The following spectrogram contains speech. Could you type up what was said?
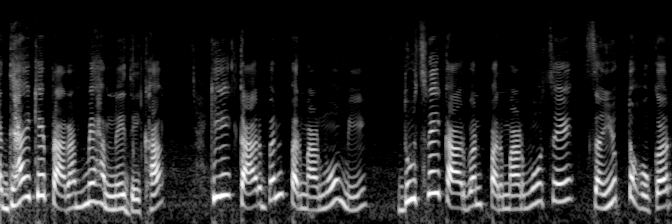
अध्याय के प्रारंभ में हमने देखा कि कार्बन परमाणुओं में दूसरे कार्बन परमाणुओं से संयुक्त होकर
